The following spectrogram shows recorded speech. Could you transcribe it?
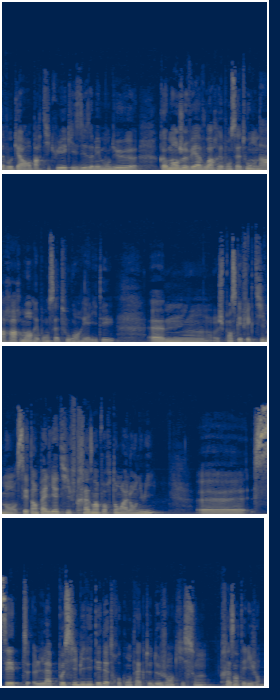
avocats en particulier qui se disent ah, mais mon Dieu comment je vais avoir réponse à tout? On a rarement réponse à tout en réalité. je pense qu'effectivement c'est un palliatif très important à l'ennui. C'est la possibilité d'être au contact de gens qui sont très intelligents,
